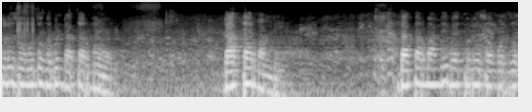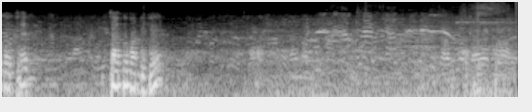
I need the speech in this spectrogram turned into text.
করে সম্মত করবেন doctor Murmu doctor Mandi. Doctor Mandi ব্যাগ করে সম্বোধিত করছেন চাঁদু মান্ডিকে। Thank you.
